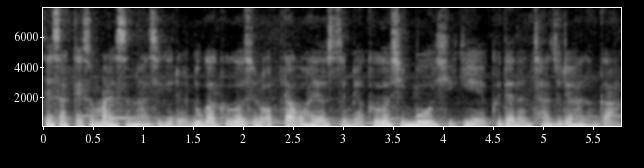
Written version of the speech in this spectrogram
대사께서 말씀하시기를 누가 그것을 없다고 하였으며 그것이 무엇이기에 그대는 찾으려 하는가?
